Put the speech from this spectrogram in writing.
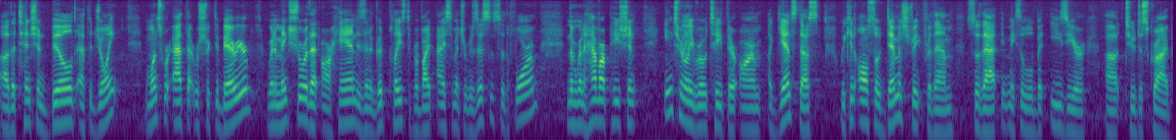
uh, the tension build at the joint. Once we're at that restricted barrier, we're going to make sure that our hand is in a good place to provide isometric resistance to the forearm. And then we're going to have our patient internally rotate their arm against us. We can also demonstrate for them so that it makes it a little bit easier uh, to describe.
